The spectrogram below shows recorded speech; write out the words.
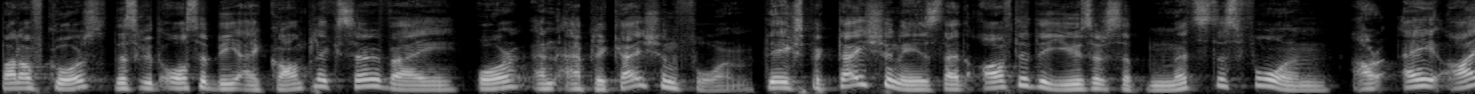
but of course, this could also be a complex survey or an application form. The expectation is that after the user submits this form, our AI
